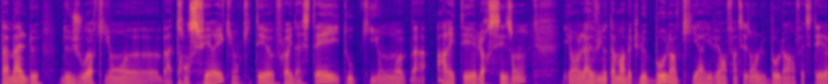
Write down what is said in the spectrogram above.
pas mal de, joueurs qui ont euh, bah, transféré, qui ont quitté euh, Florida State ou qui ont bah, arrêté leur saison. Et on l'a vu notamment avec le bowl hein, qui est arrivé en fin de saison. Le bowl, hein, en fait, c'était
